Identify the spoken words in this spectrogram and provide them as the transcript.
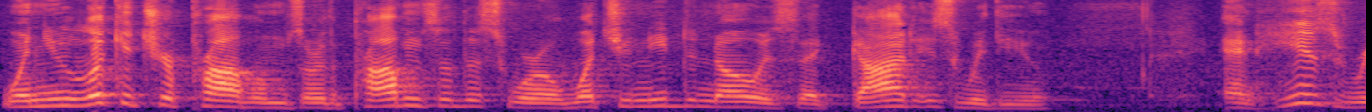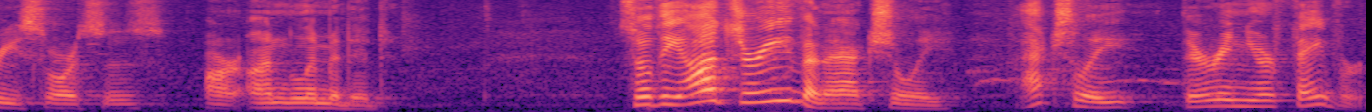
when you look at your problems or the problems of this world, what you need to know is that God is with you and His resources are unlimited. So the odds are even, actually. Actually, they're in your favor.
